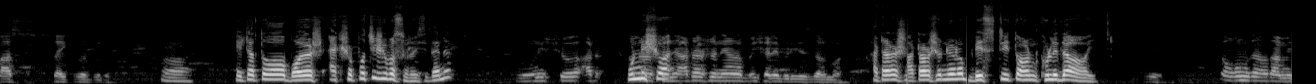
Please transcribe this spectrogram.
পাঁচ ছয় কিলো দূরে। এটা তো বয়স একশো পঁচিশ বছর হয়েছে তাই না? উনিশশো উনিশশো আঠারোশো নিরানব্বই সালে ব্রিটিশ জন্ম হয়। আঠারোশো আঠারোশো নিরানব্বই বৃষ্টি তখন খুলে দেওয়া হয়। তখনকার কথা আমি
